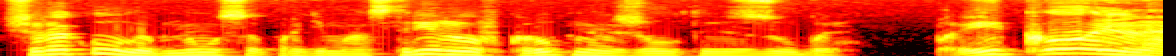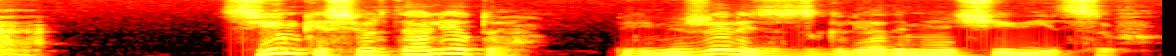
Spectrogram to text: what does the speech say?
Широко улыбнулся, продемонстрировав крупные желтые зубы. «Прикольно!» Съемки с вертолета перемежались взглядами очевидцев.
